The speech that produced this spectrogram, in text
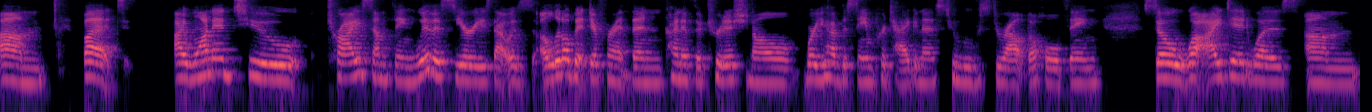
Um, but I wanted to try something with a series that was a little bit different than kind of the traditional where you have the same protagonist who moves throughout the whole thing. So what i did was um,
